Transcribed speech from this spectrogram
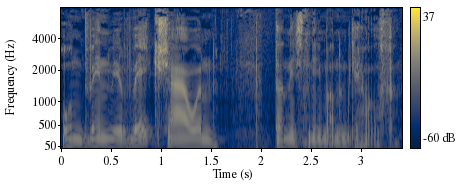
Und wenn wir wegschauen, dann ist niemandem geholfen.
